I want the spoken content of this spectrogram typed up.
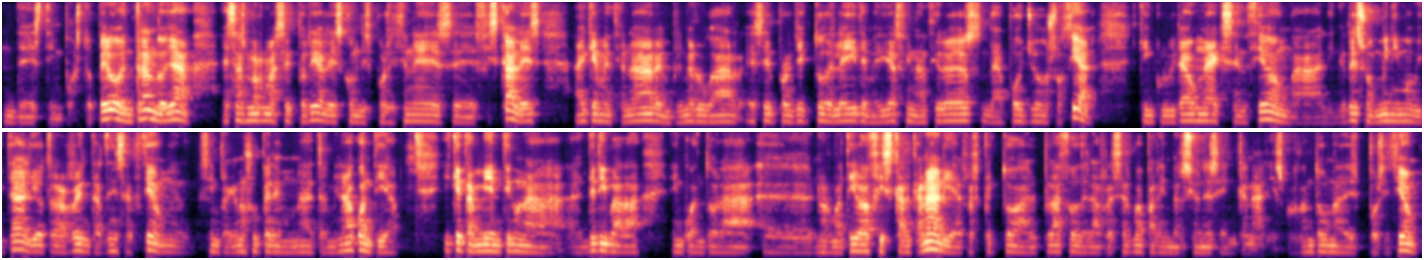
de este impuesto. Pero entrando ya esas normas sectoriales con disposiciones eh, fiscales, hay que mencionar en primer lugar ese proyecto de ley de medidas financieras de apoyo social, que incluirá una exención al ingreso mínimo vital y otras rentas de inserción, siempre que no superen una determinada cuantía y que también tiene una eh, derivada en cuanto a la eh, normativa fiscal canaria respecto al plazo de la reserva para inversiones en Canarias. Por tanto, una disposición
